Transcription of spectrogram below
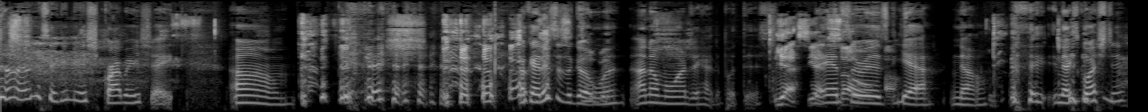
Let me see. Give me a strawberry shake. Um. okay, this is a good one. I know Mwanje had to put this. Yes, yes. The answer so, is uh, yeah, no. Next question.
